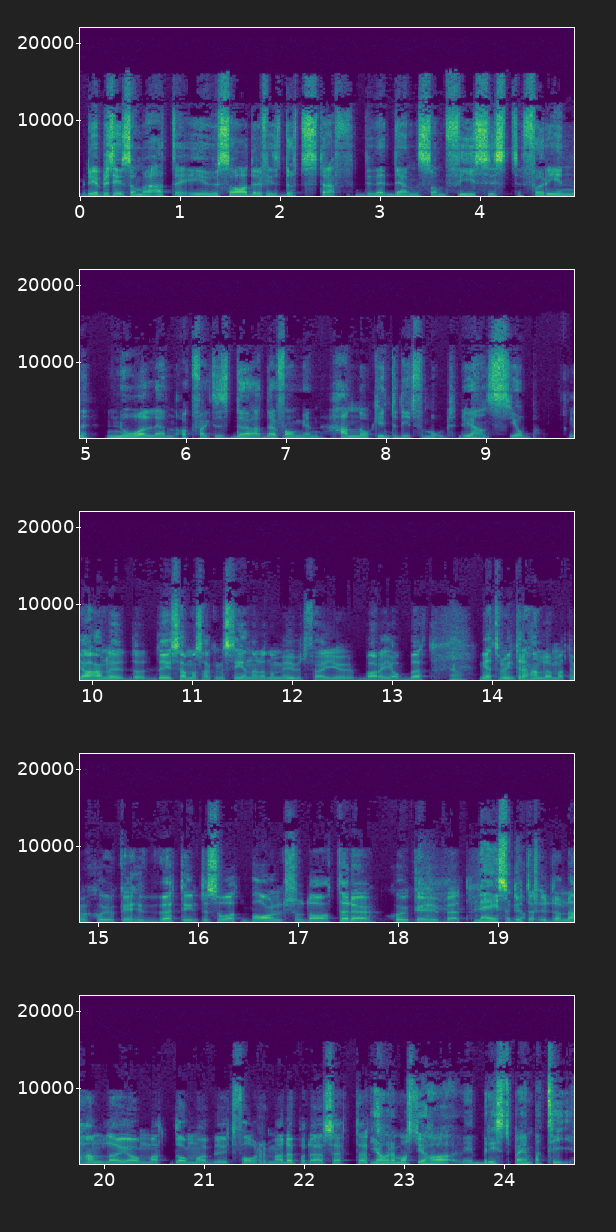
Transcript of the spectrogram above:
Men Det är precis som att i USA där det finns dödsstraff, det är den som fysiskt för in nålen och faktiskt dödar fången, han åker ju inte dit för mord. Det är ju hans jobb. Ja, han är, det är samma sak med stenarna, de utför ju bara jobbet. Ja. Men jag tror inte det handlar om att de är sjuka i huvudet. Det är ju inte så att barnsoldater är sjuka i huvudet. Nej, såklart. Utan, utan det handlar ju om att de har blivit formade på det här sättet. Ja, men de måste ju ha brist på empati.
